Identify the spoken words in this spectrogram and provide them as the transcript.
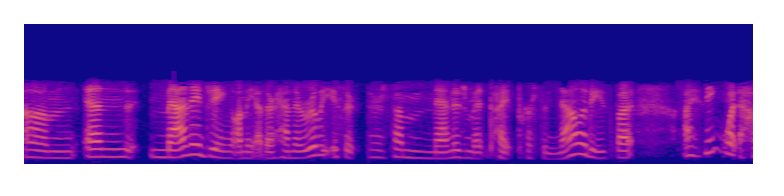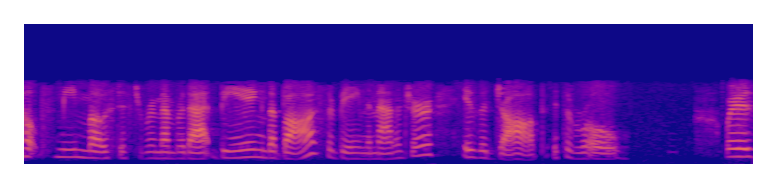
Um, and managing, on the other hand, there really is a, there's some management type personalities, but I think what helps me most is to remember that being the boss or being the manager is a job, it's a role. Whereas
